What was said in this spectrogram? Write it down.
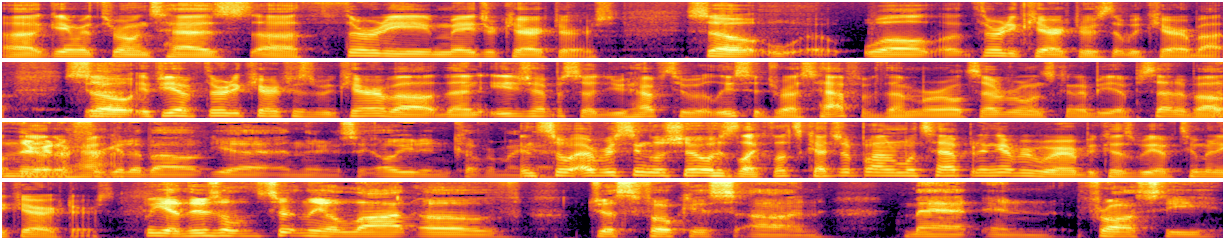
uh, Game of Thrones has uh, thirty major characters. So, well, uh, 30 characters that we care about. So, if you have 30 characters we care about, then each episode you have to at least address half of them, or else everyone's going to be upset about and they're other going to half. forget about yeah, and they're going to say, "Oh, you didn't cover my." And guy." so every single show is like, let's catch up on what's happening everywhere because we have too many characters. But yeah, there's a, certainly a lot of just focus on Matt and Frosty.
